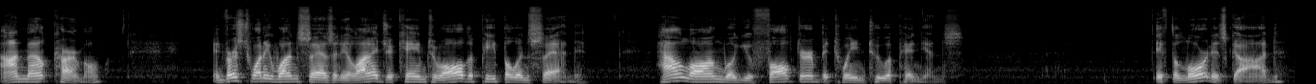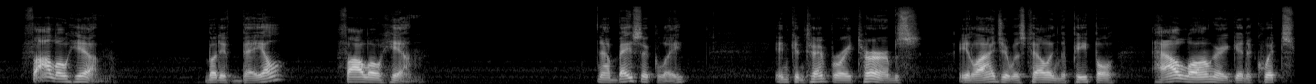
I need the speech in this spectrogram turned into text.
on Mount Carmel. And verse 21 says, And Elijah came to all the people and said, How long will you falter between two opinions? If the Lord is God, follow him. But if Baal, follow him. Now, basically, in contemporary terms, Elijah was telling the people, how long are you going to quit?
